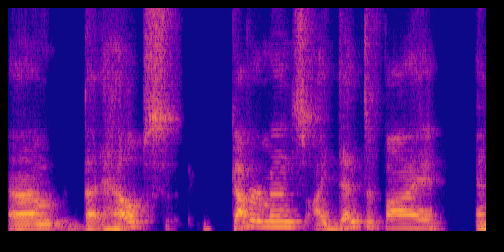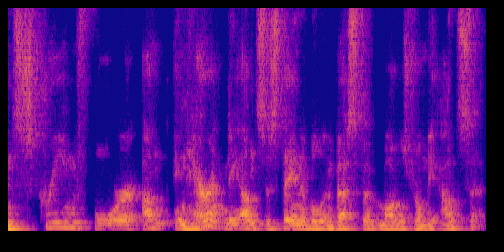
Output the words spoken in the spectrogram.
um, that helps governments identify and screen for un inherently unsustainable investment models from the outset.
